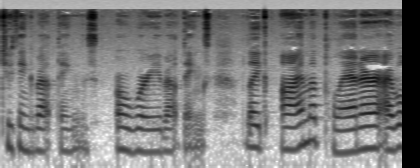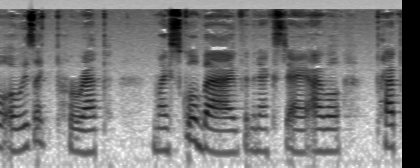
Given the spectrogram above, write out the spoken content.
to think about things or worry about things. Like, I'm a planner, I will always like prep my school bag for the next day. I will prep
